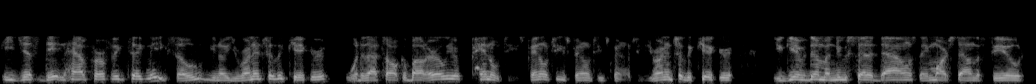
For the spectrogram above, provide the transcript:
he just didn't have perfect technique. So, you know, you run into the kicker. What did I talk about earlier? Penalties, penalties, penalties, penalties. You run into the kicker. You give them a new set of downs. They march down the field.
